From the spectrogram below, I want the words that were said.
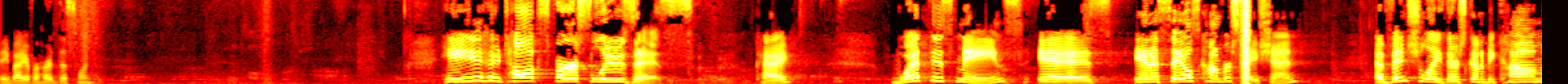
Anybody ever heard this one? He who talks first loses. Okay? What this means is in a sales conversation, eventually there's going to become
